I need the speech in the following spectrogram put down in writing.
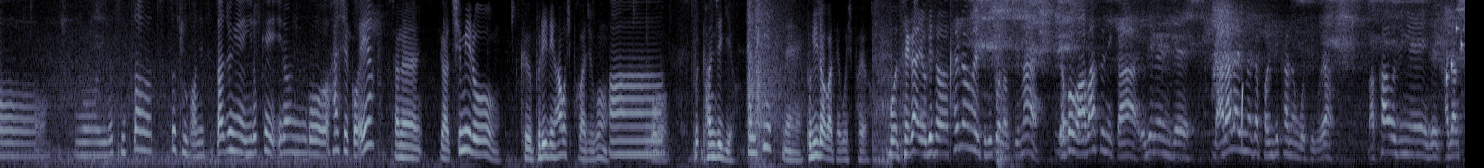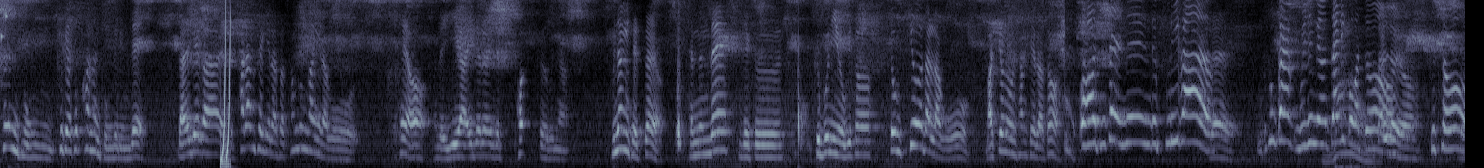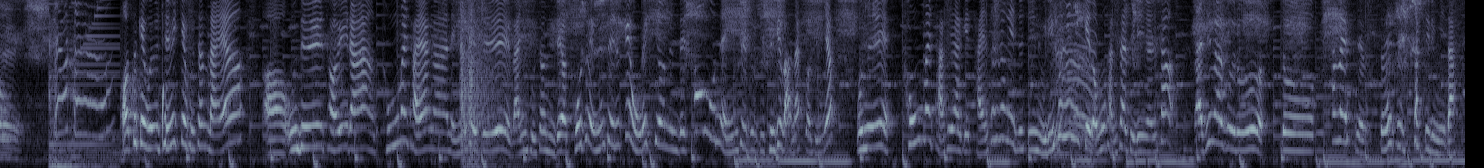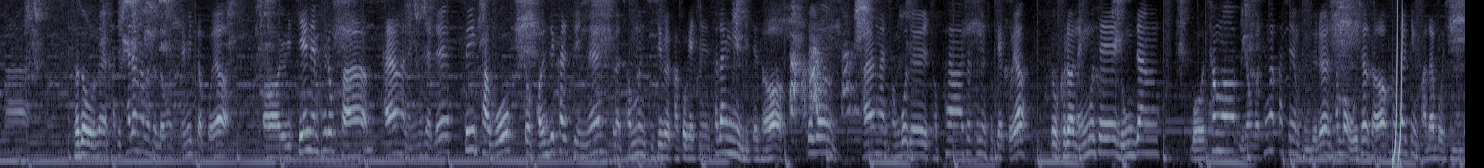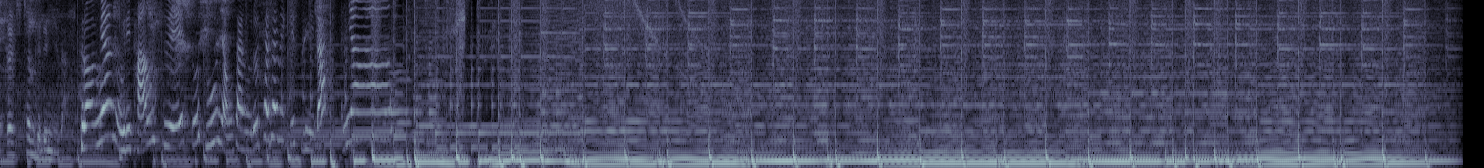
우와 이거 진짜 진짜 돈 많이 들 나중에 이렇게 이런 거 하실 거예요? 저는 그러니까 취미로 그 breeding 하고 싶어가지고 아, 뭐 부- 번식이요. 번식? 네, breeder가 되고 싶어요. 뭐 제가 여기서 설명을 드릴 건 없지만 몇번 와봤으니까 여기는 이제 날아다니면서 번식하는 곳이고요. macaw 중에 이제 가장 큰 종, 크게 속하는 종들인데 날개가 이렇게 파란색이라서 청금강이라고 해요. 근데 이 아이들은 이제 버, 그 그냥 분양이 됐어요. 됐는데 이제 그 그분이 여기서 좀 키워달라고 맡겨놓은 상태라서 와, 진짜 얘는 근데 부리가 네, 손가락 물리면 잘릴 것 같죠? 잘려요. 그쵸? 네. 어떻게 오늘 재밌게 보셨나요? 어, 오늘 저희랑 정말 다양한 앵무새들 많이 보셨는데요. 저도 앵무새를 꽤 오래 키웠는데 처음 보는 앵무새들도 되게 많았거든요. 오늘 정말 자세하게 잘 설명해 주신 우리 훈이님께 너무 감사드리면서 마지막으로 또 한 말씀 또 해주 부탁드립니다. 아, 저도 오늘 같이 촬영하면서 너무 재밌었고요. 어, 여기 DNM 페로팜 다양한 앵무새들 수입하고 또 번식할 수 있는 그런 전문 지식을 갖고 계신 사장님 밑에서 조금 다양한 정보들 접하셨으면 좋겠고요. 또 그런 앵무새 농장 뭐 창업 이런 거 생각하시는 분들은 한번 오셔서 컨설팅 받아보시는 것을 추천드립니다. 그러면 우리 다음 주에 또 좋은 영상으로 찾아뵙겠습니다. 안녕!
